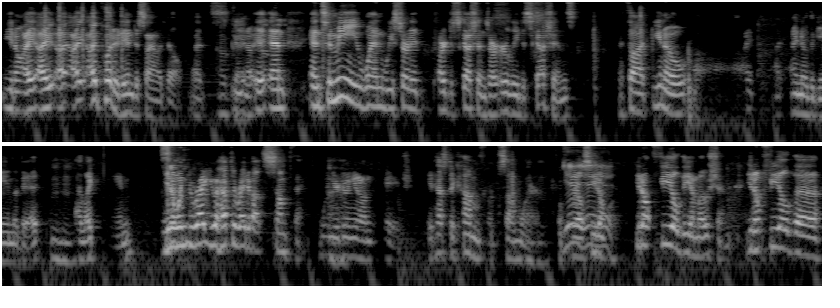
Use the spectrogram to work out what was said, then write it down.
you know, I, I, I, I put it into Silent Hill. That's, Okay. You know, it, and and to me, when we started our discussions, our early discussions, I thought, you know, uh, I, I- I know the game a bit. Mhm. I like the game. You know, when you write, you have to write about something when you're Uh-huh. doing it on the page. It has to come from somewhere, Mm-hmm. Yeah, or else yeah, you don't yeah. you don't feel the emotion. You don't feel the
